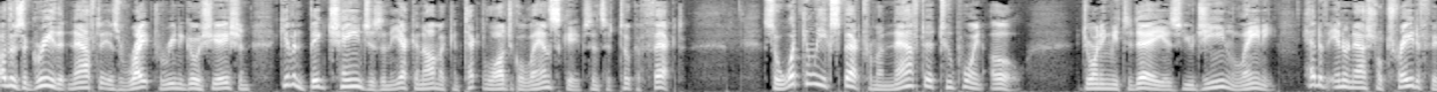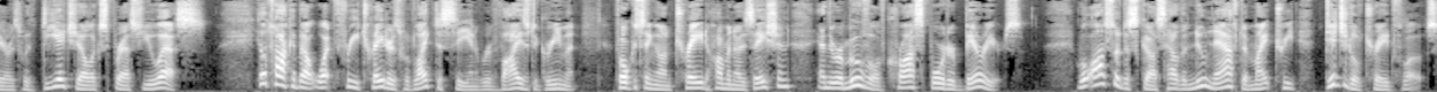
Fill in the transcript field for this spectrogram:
Others agree that NAFTA is ripe for renegotiation, given big changes in the economic and technological landscape since it took effect. So, what can we expect from a NAFTA 2.0? Joining me today is Eugene Laney, head of international trade affairs with DHL Express US. He'll talk about what free traders would like to see in a revised agreement, focusing on trade harmonization and the removal of cross border barriers. We'll also discuss how the new NAFTA might treat digital trade flows,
